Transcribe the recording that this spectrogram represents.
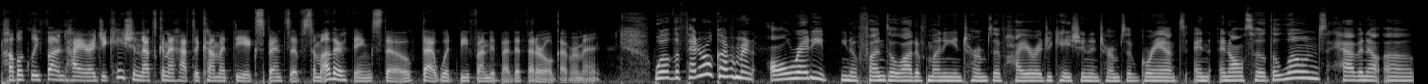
publicly fund higher education, that's going to have to come at the expense of some other things, though, that would be funded by the federal government. Well, the federal government already, you know, funds a lot of money in terms of higher education, in terms of grants, and and also the loans have an uh,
